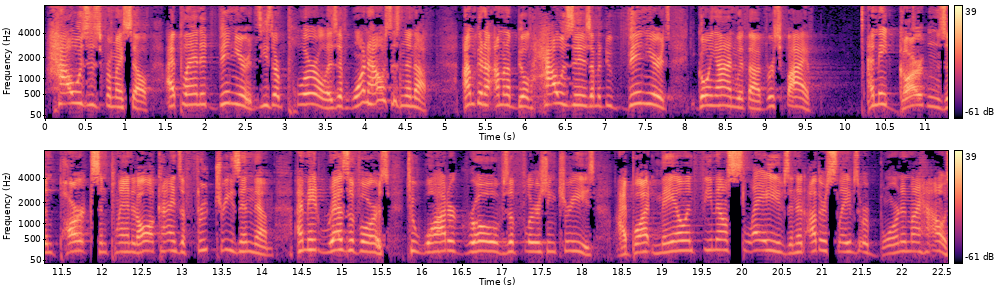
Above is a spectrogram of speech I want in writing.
houses for myself. I planted vineyards. These are plural, as if one house isn't enough. I'm going to I'm going to build houses. I'm going to do vineyards. Going on with uh, verse 5. I made gardens and parks and planted all kinds of fruit trees in them. I made reservoirs to water groves of flourishing trees. I bought male and female slaves and had other slaves that were born in my house.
